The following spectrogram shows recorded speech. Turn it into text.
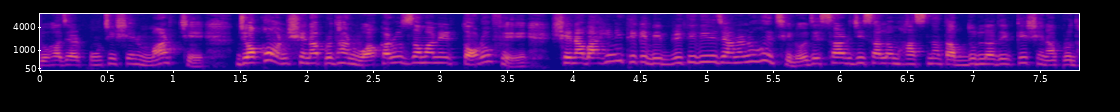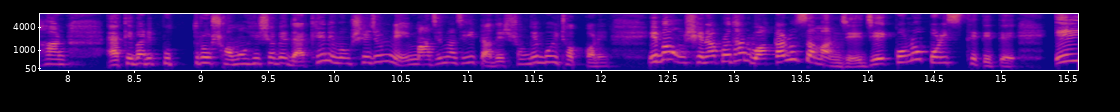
দু হাজার পঁচিশের মার্চে, যখন সেনাপ্রধান ওয়াকারুজ্জামানের তরফে সেনাবাহিনী থেকে বিবৃতি দিয়ে জানানো হয়েছিল যে সার্জিস আলম হাসনাত আবদুল্লাদেরকে সেনাপ্রধান একেবারে পুত্র সম হিসেবে দেখেন এবং সেজন্যই মাঝে মাঝেই তাদের সঙ্গে বৈঠক করেন। এবং সেনাপ্রধান ওয়াকারুজ্জামান যে যে কোনো পরিস্থিতিতে এই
